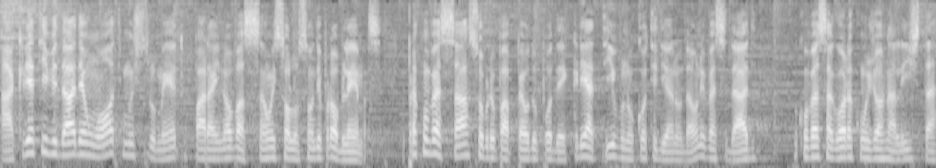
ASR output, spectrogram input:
A criatividade é um ótimo instrumento para a inovação e solução de problemas. Para conversar sobre o papel do poder criativo no cotidiano da universidade, eu converso agora com o jornalista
